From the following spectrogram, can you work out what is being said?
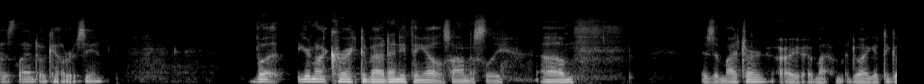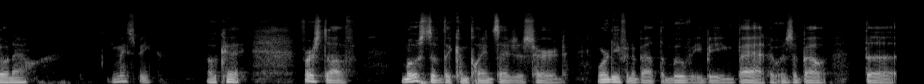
as Lando Calrissian. But you're not correct about anything else, honestly. Um, is it my turn? Or am I, do I get to go now? You may speak. Okay. First off, most of the complaints I just heard weren't even about the movie being bad. It was about the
